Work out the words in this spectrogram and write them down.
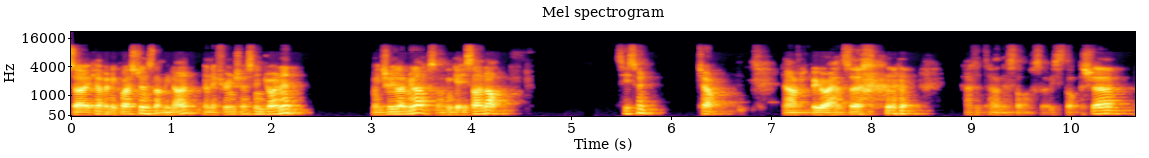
So if you have any questions, let me know. And if you're interested in joining, make sure you let me know so I can get you signed up. See you soon. Ciao. Now I have to figure out how to how to turn this off. So we stop the share.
